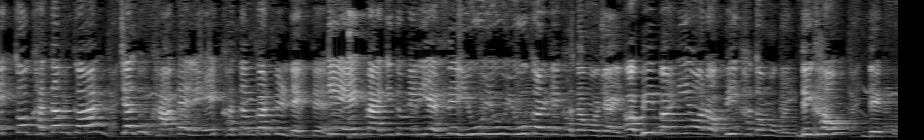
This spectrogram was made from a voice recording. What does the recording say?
एक तो खत्म कर। चल तू खा पहले, एक खत्म कर, फिर देखते हैं। ये एक मैगी तो मेरी ऐसे यू यू यू करके खत्म हो जाएगी। अभी बनी और अभी खत्म हो गई। दिखाऊँ? देखो।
